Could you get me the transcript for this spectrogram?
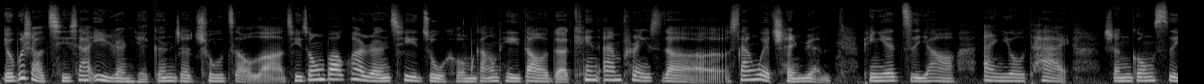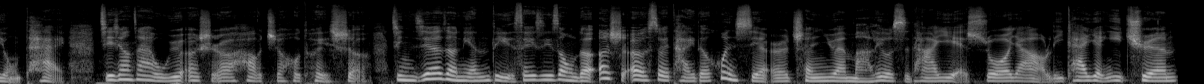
有不少旗下艺人也跟着出走了，其中包括人气组合我们刚刚提到的 King and Prince 的三位成员平野紫耀、岸优太。神宫寺永泰即将在五月二十二号之后退社，紧接着年底 C C Z 的二十二岁台的混血儿成员马六斯他也说要离开演艺圈，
